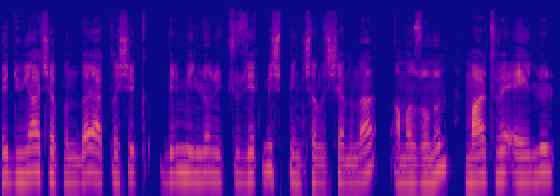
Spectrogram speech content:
ve dünya çapında yaklaşık 1 milyon 370 bin çalışanına Amazon'un Mart ve Eylül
